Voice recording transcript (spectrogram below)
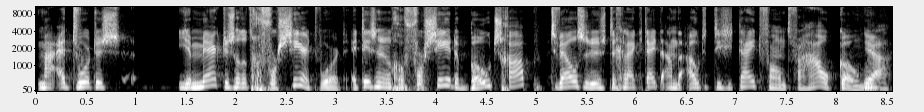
Maar het wordt dus je merkt dus dat het geforceerd wordt. Het is een geforceerde boodschap, terwijl ze dus tegelijkertijd aan de authenticiteit van het verhaal komen. Ja.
